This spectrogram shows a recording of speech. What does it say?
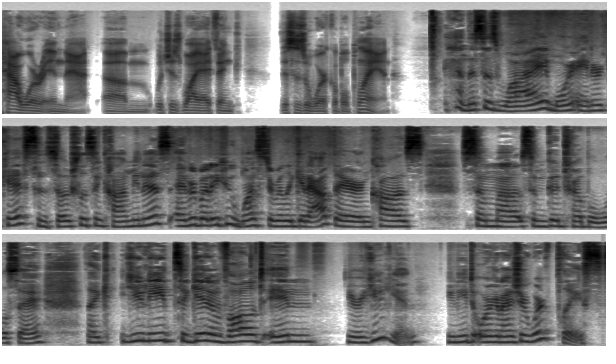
power in that um, which is why i think this is a workable plan and this is why more anarchists and socialists and communists, everybody who wants to really get out there and cause some uh, some good trouble, will say, like you need to get involved in your union. You need to organize your workplace.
